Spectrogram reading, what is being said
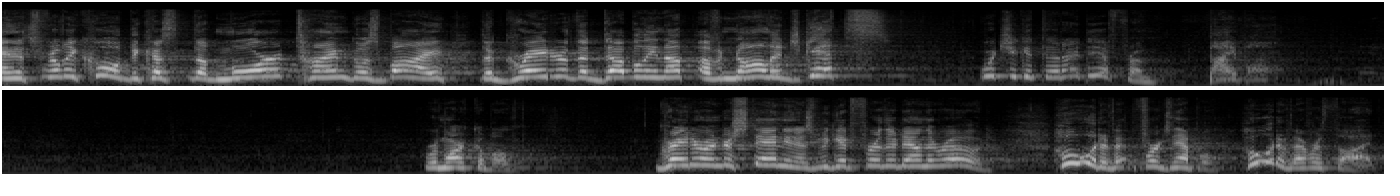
And it's really cool because the more time goes by, the greater the doubling up of knowledge gets. Where'd you get that idea from? Bible. Remarkable. Greater understanding as we get further down the road. Who would have, for example, who would have ever thought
